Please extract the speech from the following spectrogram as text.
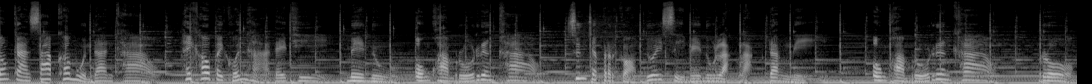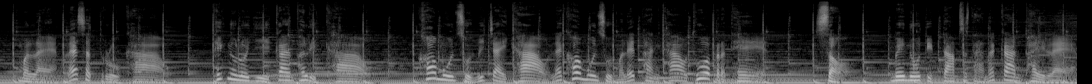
ต้องการทราบข้อมูลด้านข้าว ให้เข้าไปค้นหาได้ที่ เมนู องค์ความรู้เรื่องข้าว ซึ่งจะประกอบด้วย 4 เมนูหลักๆ ดังนี้ องค์ความรู้เรื่องข้าว โรค แมลง และศัตรูข้าว เทคโนโลยีการผลิตข้าว ข้อมูลศูนย์วิจัยข้าว และข้อมูลศูนย์เมล็ดพันธุ์ข้าวทั่วประเทศ 2. เมนูติดตามสถานการณ์ภัยแล้ง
